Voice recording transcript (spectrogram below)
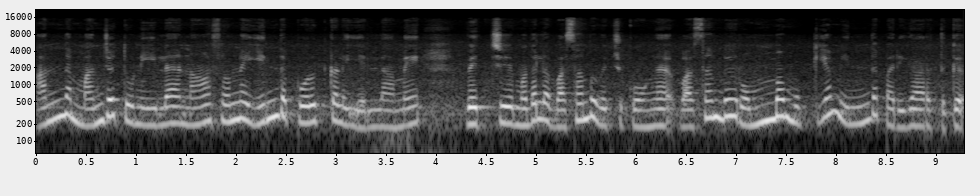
அந்த மஞ்சள் துணியில் நான் சொன்ன இந்த பொருட்களை எல்லாமே வச்சு முதல்ல வசம்பு வச்சுக்கோங்க. வசம்பு ரொம்ப முக்கியம் இந்த பரிகாரத்துக்கு.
